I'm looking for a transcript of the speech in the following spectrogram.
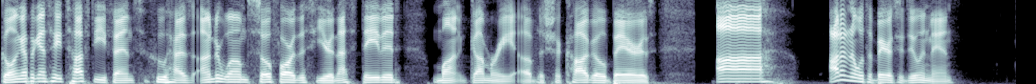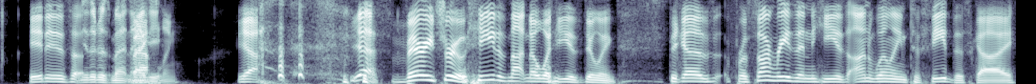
going up against a tough defense who has underwhelmed so far this year. And that's David Montgomery of the Chicago Bears. Uh, I don't know what the Bears are doing, man. It is Neither does Matt Nagy. baffling. Yeah. yes, very true. He does not know what he is doing because for some reason he is unwilling to feed this guy.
